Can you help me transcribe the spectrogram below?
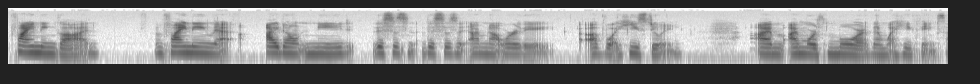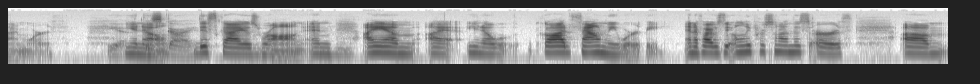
finding god and finding that i don't need this is this isn't i'm not worthy of what he's doing i'm i'm worth more than what he thinks i'm worth Yeah, you know this guy. Mm-hmm. this guy is wrong and i am i you know god found me worthy. And if i was the only person on this earth um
